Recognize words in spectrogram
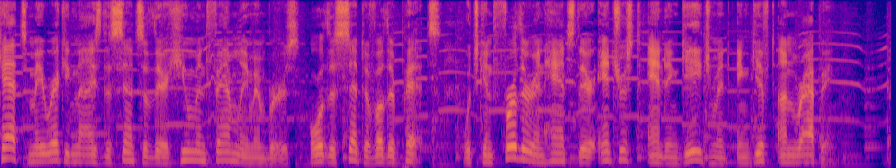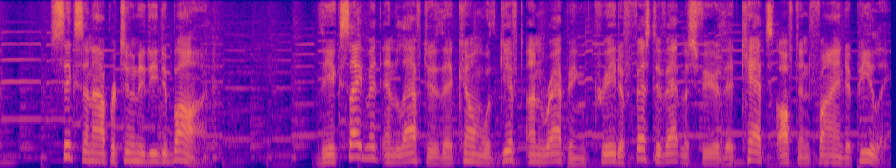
Cats may recognize the scents of their human family members or the scent of other pets, which can further enhance their interest and engagement in gift unwrapping. 6. An opportunity to bond. The excitement and laughter that come with gift unwrapping create a festive atmosphere that cats often find appealing.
